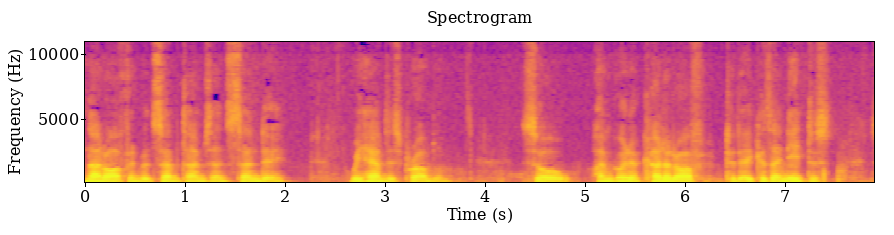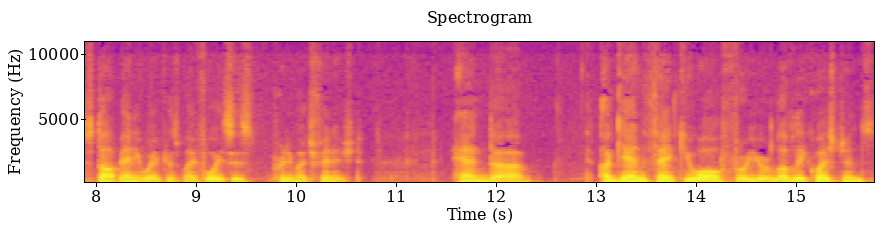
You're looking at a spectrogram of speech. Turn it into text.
not often, but sometimes on Sunday, we have this problem. So I'm going to cut it off today because I need to stop anyway because my voice is pretty much finished. And uh, again, thank you all for your lovely questions.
